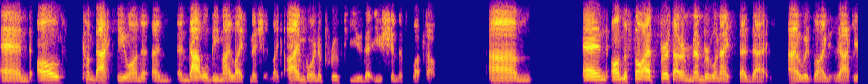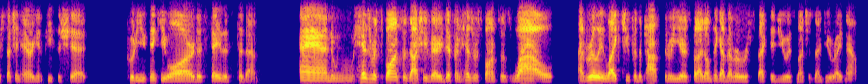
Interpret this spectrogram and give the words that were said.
and I'll come back to you on and and that will be my life mission. Like I'm going to prove to you that you shouldn't have slept on um, and on the phone, at first, I remember when I said that, I was like, Zack, you're such an arrogant piece of shit. Who do you think you are to say this to them? And his response was actually very different. His response was, Wow, I've really liked you for the past three years, but I don't think I've ever respected you as much as I do right now.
